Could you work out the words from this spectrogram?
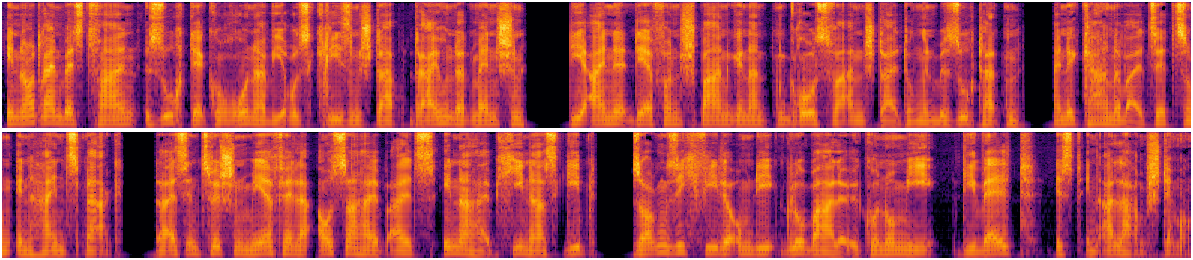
In Nordrhein-Westfalen sucht der Coronavirus-Krisenstab 300 Menschen, die eine der von Spahn genannten Großveranstaltungen besucht hatten, eine Karnevalssitzung in Heinsberg. Da es inzwischen mehr Fälle außerhalb als innerhalb Chinas gibt, sorgen sich viele um die globale Ökonomie. Die Welt ist in Alarmstimmung.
